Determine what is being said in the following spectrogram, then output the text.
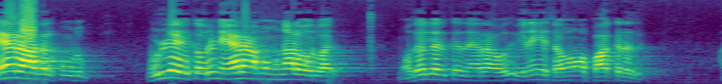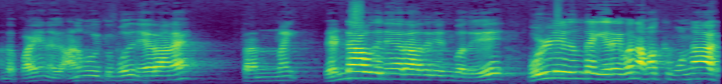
நேராதல் கூடும். உள்ளே இருக்கவரு நேரா நம்ம முன்னால வருவார். முதல்ல இருக்கிறது நேராவது வினையை சமமா பார்க்கறது. அந்த பயனை அனுபவிக்கும் போது நேரான தன்மை. இரண்டாவது நேராதல் என்பது உள்ளிருந்த இறைவன் நமக்கு முன்னாக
